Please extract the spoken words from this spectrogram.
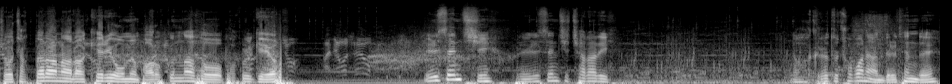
저 작별 하나라 캐리 오면 바로 끝나서 바꿀게요. 1cm 그래 1cm 차라리. 아 그래도 초반에 안 될 텐데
